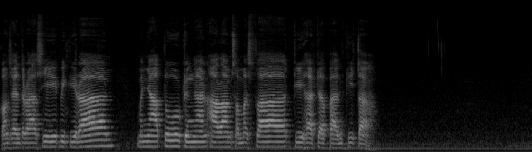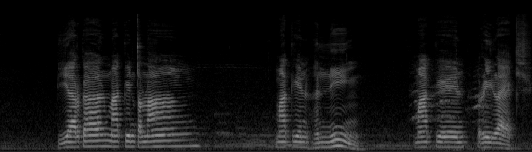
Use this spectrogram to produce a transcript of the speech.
konsentrasi pikiran menyatu dengan alam semesta di hadapan kita. Biarkan makin tenang, makin hening, makin rileks.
